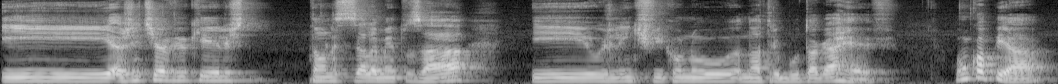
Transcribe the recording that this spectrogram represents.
E a gente já viu que eles estão nesses elementos A e os links ficam no, no atributo href. Vamos copiar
